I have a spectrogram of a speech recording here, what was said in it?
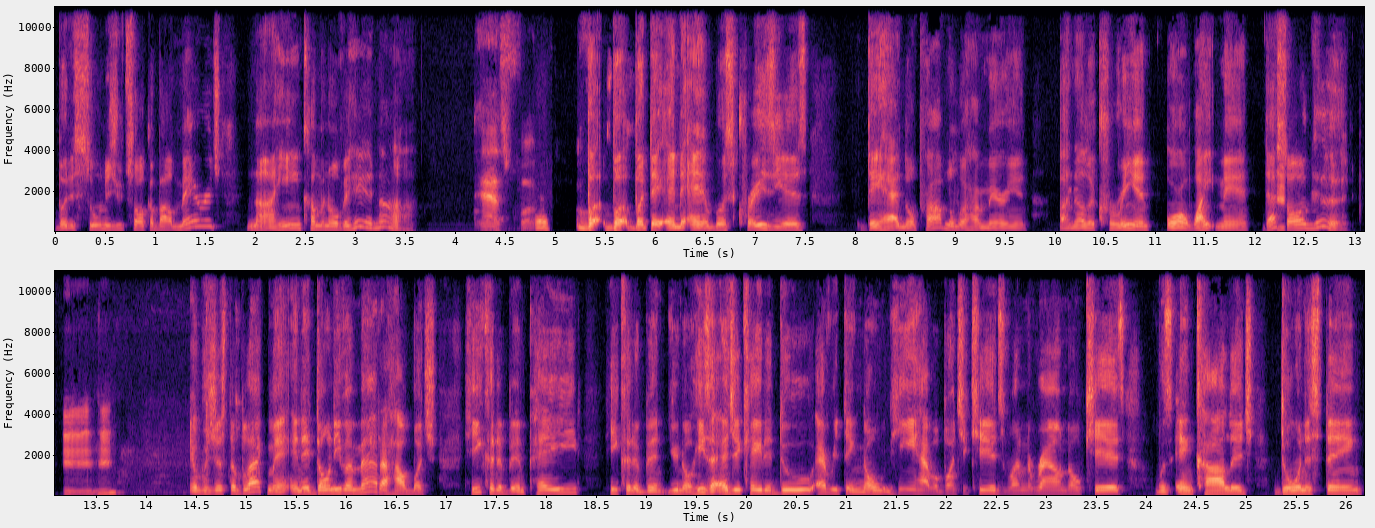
But as soon as you talk about marriage, nah, he ain't coming over here. Nah. That's fucked. But but but they and and what's crazy is they had no problem with her marrying another Korean or a white man. That's all good. Mm-hmm. It was just a black man, and it don't even matter how much he could have been paid. He could have been, you know, he's an educated dude. Everything. No, he ain't have a bunch of kids running around. No kids. Was in college doing his thing,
